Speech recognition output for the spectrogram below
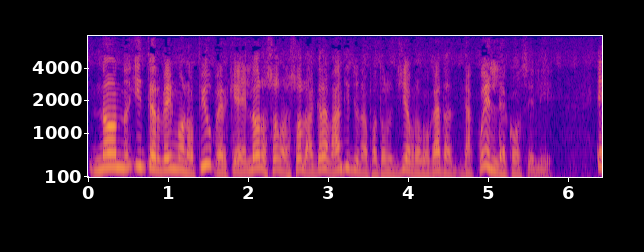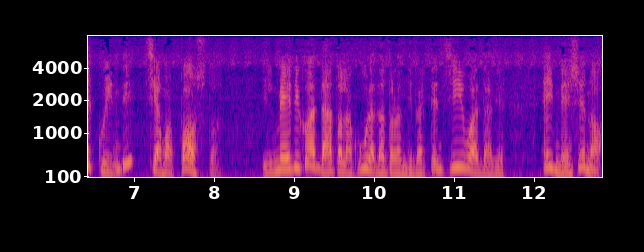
non intervengono più perché loro sono solo aggravanti di una patologia provocata da quelle cose lì e quindi siamo a posto. Il medico ha dato la cura, ha dato l'antipertensivo, ha dato... e invece no.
